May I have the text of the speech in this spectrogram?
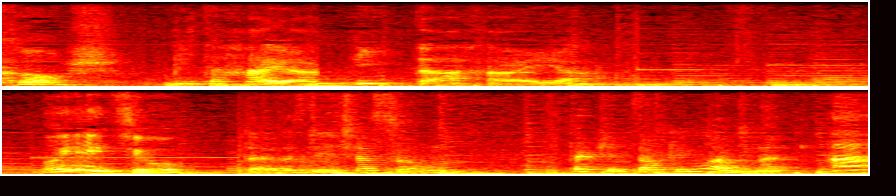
Kosz. Pita haja. Pita haja. Ojejciu. Te zdjęcia są takie całkiem ładne. A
